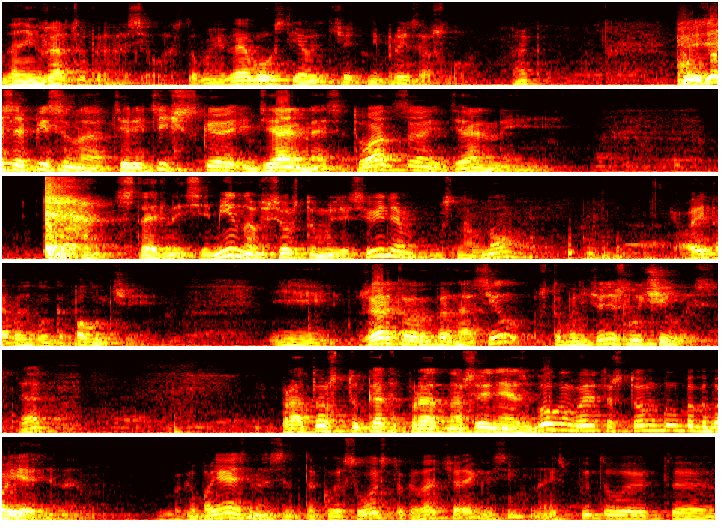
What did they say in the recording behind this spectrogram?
за них жертву приносил, чтобы, не дай бог, с кем ничего не произошло. Так? То есть здесь описана теоретическая идеальная ситуация, идеальный состоятельной семьи, но все, что мы здесь видим, в основном говорит об их благополучии. И жертву он приносил, чтобы ничего не случилось. Так? Про то, что как про отношения с Богом, говорит, что он был богобоязненным. Богобоязненность это такое свойство, когда человек действительно испытывает э,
